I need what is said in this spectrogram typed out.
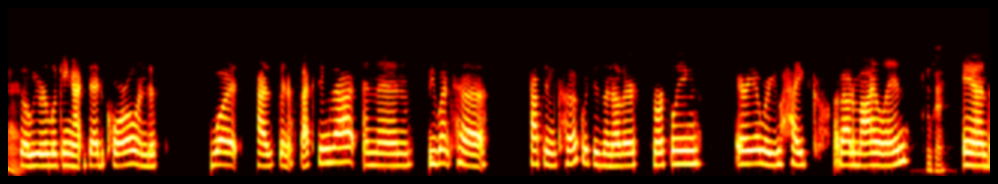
Oh. So we were looking at dead coral and just what has been affecting that. And then we went to Captain Cook, which is another snorkeling area where you hike about a mile in. Okay. And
